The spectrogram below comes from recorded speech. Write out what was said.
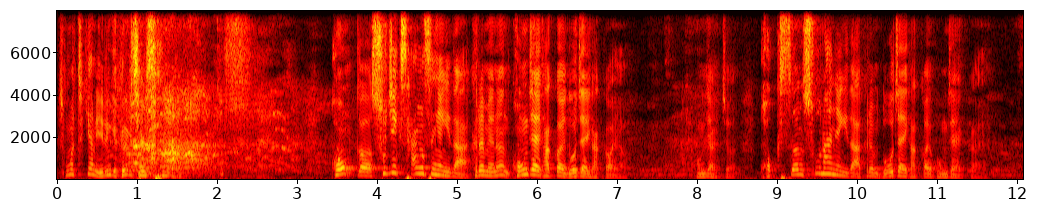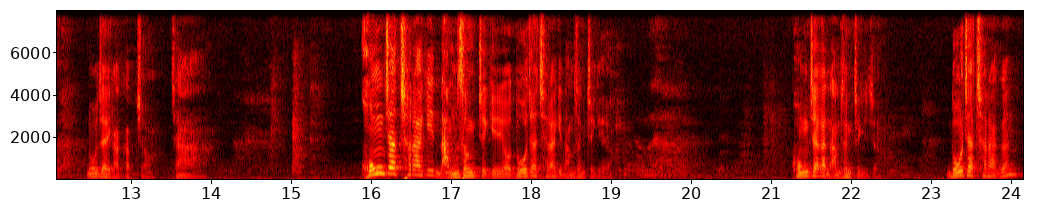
정말 특이하네 이런 게 그렇게 재밌습니다. 공, 그 수직 상승형이다. 그러면은 공자에 가까워요, 노자에 가까워요. 공자에 가죠. 곡선 순환형이다. 그럼 노자에 가까워요, 공자에 가까워요. 노자에 가깝죠. 자, 공자 철학이 남성적이에요, 노자 철학이 남성적이에요. 공자가 남성적이죠. 노자 철학은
